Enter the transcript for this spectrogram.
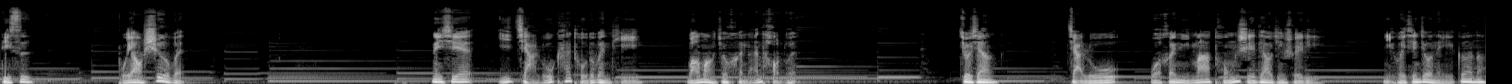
第四，不要设问，那些以“假如”开头的问题。往往就很难讨论。就像，假如我和你妈同时掉进水里，你会先救哪一个呢？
